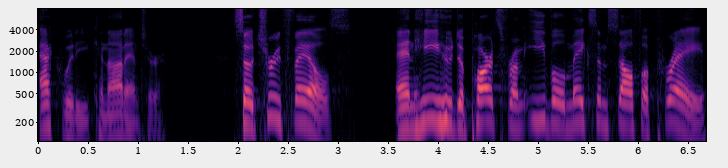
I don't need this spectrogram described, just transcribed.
equity cannot enter. So truth fails, and he who departs from evil makes himself a prey.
